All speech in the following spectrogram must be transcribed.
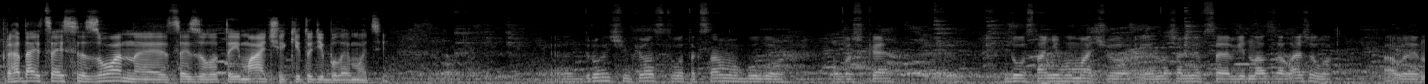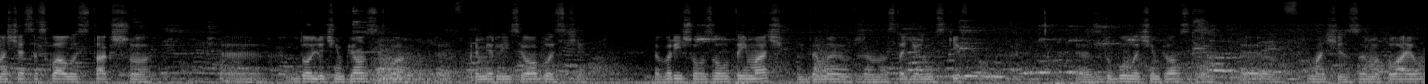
Пригадай цей сезон, е, цей золотий матч. Які тоді були емоції? Друге чемпіонство так само було важке. До останнього матчу, е, на жаль, не все від нас залежало, але на щастя склалось так, що е, долю чемпіонства е, в прем'єр-лізі області вирішував золотий матч, де ми вже на стадіоні Скіф здобули чемпіонство в матчі з Миколаєвом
